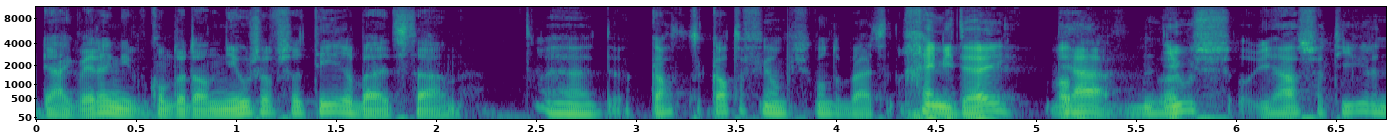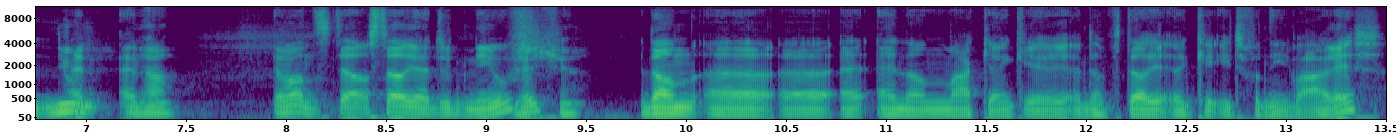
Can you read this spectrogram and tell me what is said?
ja, ik weet het niet, komt er dan nieuws of satire bij te staan? Eh, de kat, kattenfilmpjes komt erbij. te staan. Geen idee. Wat, Ja, wat- nieuws, ja, satire, nieuws. En- en- Ja, want stel, stel jij doet nieuws, weet je. dan, eh, eh, en, en dan maak je een keer, en dan vertel je een keer iets wat niet waar is.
